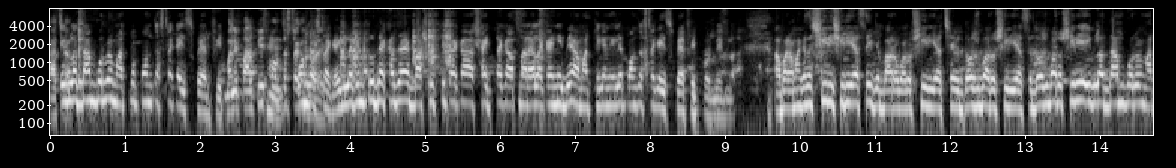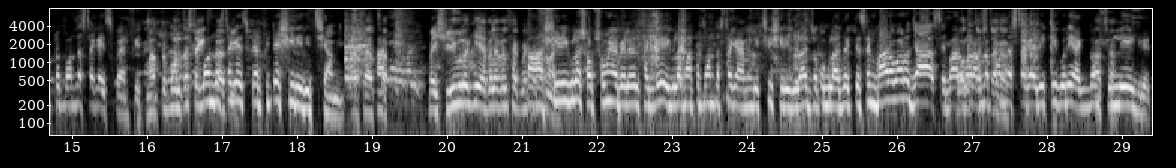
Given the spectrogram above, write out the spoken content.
আচ্ছা। এগুলোর দাম পড়বে মাত্র পঞ্চাশ টাকা স্কোয়ার ফিট মানে পার পিস পঞ্চাশ টাকা পঞ্চাশ করে। টাকা। এগুলো কিন্তু দেখা যায় বাষট্টি টাকা ষাট টাকা আপনার এলাকায় নিবে আমার থেকে নিলে পঞ্চাশ টাকা স্কোয়ার ফিট পড়বে এগুলো। আবার আমার কাছে সিঁড়ি সিঁড়ি আছে এই যে বারো বারো সিঁড়ি আছে দশ বারো সিঁড়ি আছে দশ বারো সিঁড়ি এগুলোর দাম পড়বে মাত্র পঞ্চাশ টাকা স্কোয়ার ফিট মাত্র পঞ্চাশ টাকা পঞ্চাশ square টাকা স্কয়ার ফিটে সিঁড়ি দিচ্ছি আমি। আচ্ছা আচ্ছা। ভাই সিঁড়িগুলো কি अवेलेबल থাকবে সব সবসময়? সিঁড়িগুলো সবসময় অ্যাভেলেবেল থাকবে। এগুলো মাত্র পঞ্চাশ টাকা আমি দিচ্ছি। সিঁড়িগুলো যতগুলো দেখতেছেন বারো বারো যা আছে 12 12 আমরা টাকা। পঞ্চাশ টাকায় বিক্রি করি একদম। ফুললি এ গ্রেড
